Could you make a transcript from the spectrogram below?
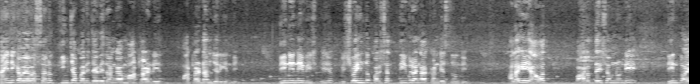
సైనిక వ్యవస్థను కించపరిచే విధంగా మాట్లాడి మాట్లాడడం జరిగింది. దీనిని విశ్వ విశ్వ హిందూ పరిషత్ తీవ్రంగా ఖండిస్తుంది. అలాగే యావత్ భారతదేశం నుండి దీనిపై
